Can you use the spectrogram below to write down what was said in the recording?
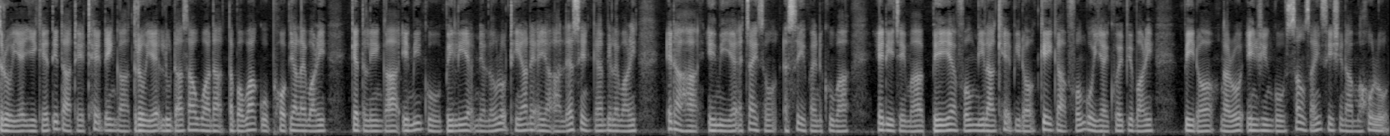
သူတို့ရဲ့ရေခဲတစ်တာထဲထည့်သိမ်းကသူတို့ရဲ့လူသားစားဝါဒတဘဝကိုဖော်ပြလိုက်ပါရီကက်တလင်ကအေမီကိုဘေလီရဲ့မျက်လုံးလို့ထင်ရတဲ့အရာအားလက်ဆင့်ကမ်းပြလိုက်ပါရီအဲ့ဒါဟာအေမီရဲ့အကြိုက်ဆုံးအစိပ်ပိုင်းတစ်ခုပါအဲ့ဒီအချိန်မှာဘေရဲ့ဖုန်းမြည်လာခဲ့ပြီးတော့ကိတ်ကဖုန်းကိုရိုက်ခွဲပြပါရီပြီးတော့ငါတို့အင်ဂျင်ကိုစောင့်ဆိုင်စီရှင်တာမဟုတ်လို့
